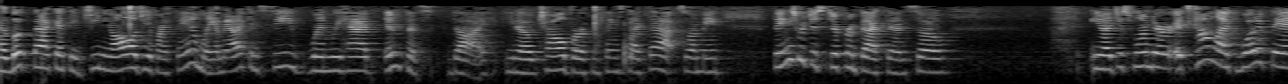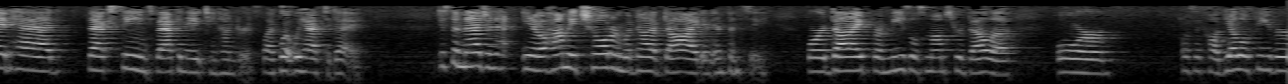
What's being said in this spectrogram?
I look back at the genealogy of my family, I mean, I can see when we had infants die, you know, childbirth and things like that. So, I mean, things were just different back then. So, you know, I just wonder, it's kind of like what if they had had vaccines back in the 1800s, like what we have today? Just imagine, you know, how many children would not have died in infancy or died from measles, mumps, rubella, or what's it called, yellow fever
